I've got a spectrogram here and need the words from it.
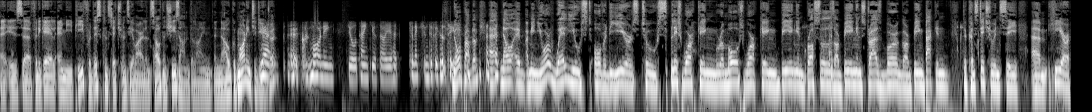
uh, is uh, Fine Gael MEP for this constituency of Ireland South, and she's on the line and now. Good morning to Deirdre. Yeah. good morning. Joe. Thank you. Sorry, I had connection difficulties. No problem. Uh, no, I mean, you're well used over the years to split working, remote working, being in Brussels or being in Strasbourg or being back in the constituency um, here.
